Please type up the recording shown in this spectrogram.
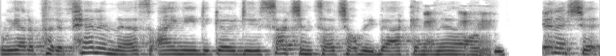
we got to put a pin in this. I need to go do such and such. I'll be back in an hour. Finish it.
